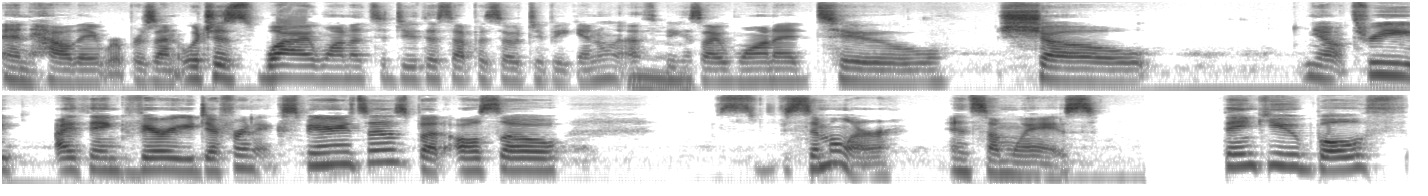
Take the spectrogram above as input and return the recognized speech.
and how they represent, which is why I wanted to do this episode to begin with, Mm. because I wanted to show you know three I think very different experiences, but also s- similar in some ways. Thank you both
